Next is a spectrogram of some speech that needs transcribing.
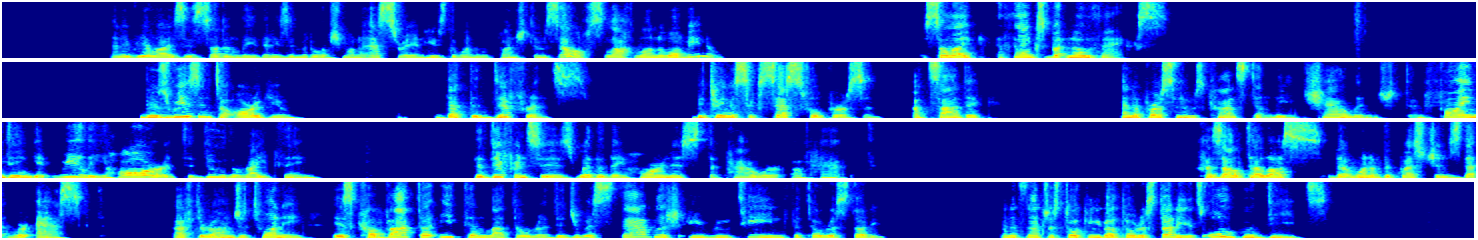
and he realizes suddenly that he's in the middle of Shemona Esrei and he's the one who punched himself. Slach lanu avinu. So, like, thanks, but no thanks. There's reason to argue that the difference between a successful person, a tzaddik, and a person who's constantly challenged and finding it really hard to do the right thing, the difference is whether they harness the power of habit. Chazal tell us that one of the questions that were asked after 120 is kavata itim la Torah. Did you establish a routine for Torah study? And it's not just talking about Torah study, it's all good deeds.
